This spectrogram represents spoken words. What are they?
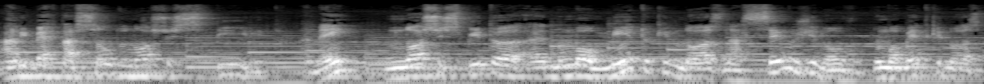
a libertação do nosso espírito. Amém? No nosso espírito, eh, no momento que nós nascemos de novo, no momento que nós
